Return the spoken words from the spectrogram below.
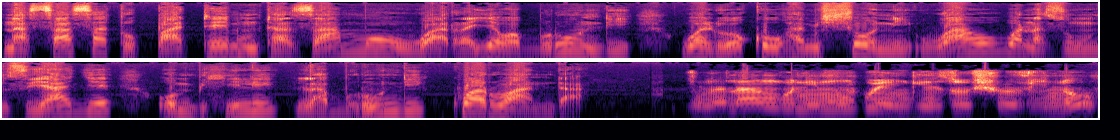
Na sasa tupate mtazamo wa raia wa Burundi walioko uhamishoni. Wao wanazungumziaje ombi hili la Burundi kwa Rwanda? Jina langu ni Mugwengezo Shovino,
